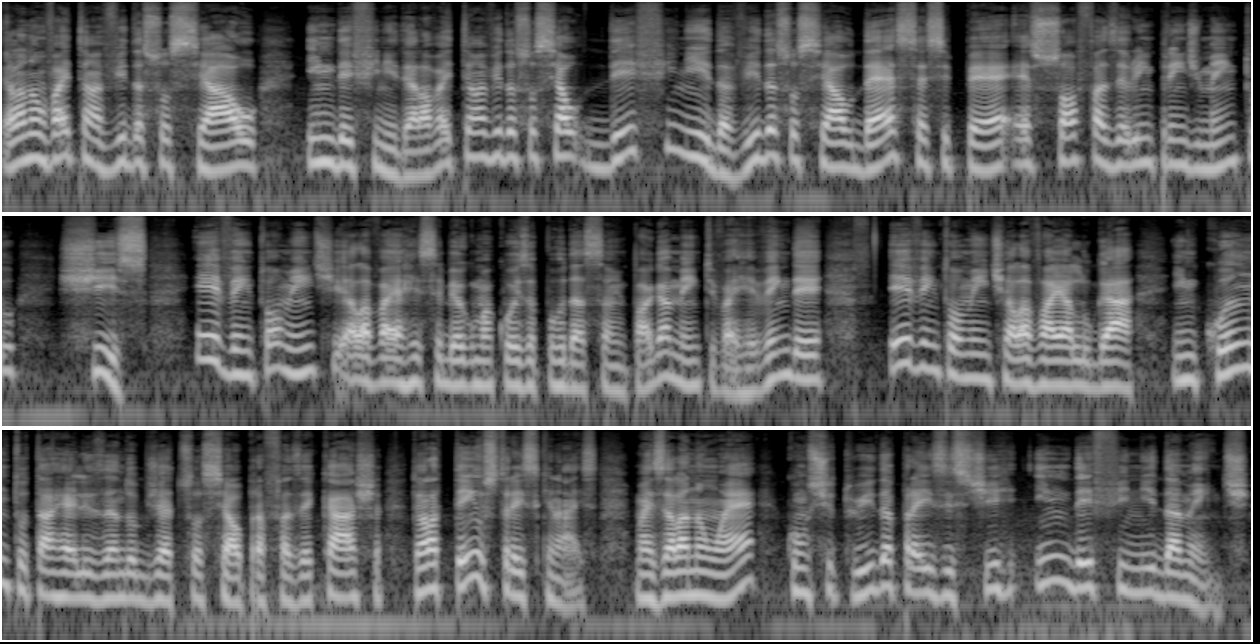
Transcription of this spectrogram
ela não vai ter uma vida social indefinida, ela vai ter uma vida social definida. A vida social dessa SPE é só fazer o empreendimento X. Eventualmente, ela vai receber alguma coisa por dação em pagamento e vai revender. Eventualmente, ela vai alugar enquanto está realizando objeto social para fazer caixa. Então, ela tem os três quinais, mas ela não é constituída para existir indefinidamente,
